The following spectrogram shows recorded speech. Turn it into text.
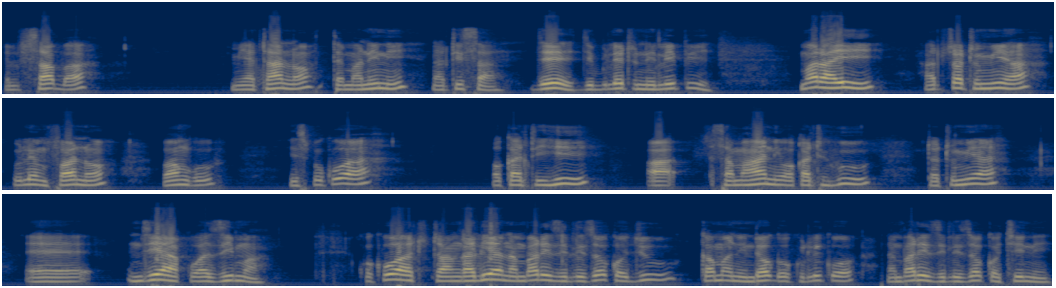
elfu saba mia tano themanini na tisa. Je jibu letu ni lipi? Mara hii hatutatumia ule mfano wangu isipokuwa wakati hii a, samahani wakati huu tutatumia e, njia ya kuwazima. Kwa kuwa tutaangalia nambari zilizoko juu kama ni ndogo kuliko nambari zilizoko chini.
